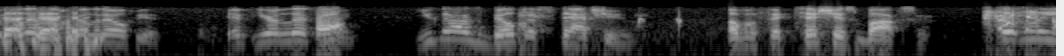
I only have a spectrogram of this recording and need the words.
but listen, Philadelphia, if you're listening, you guys built a statue of a fictitious boxer. At least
